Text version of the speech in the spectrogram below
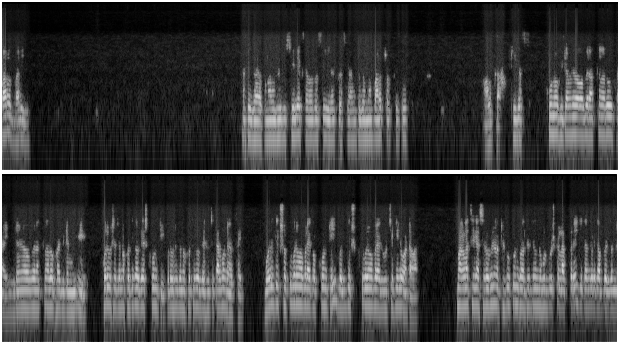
পারদ ভারী? আচ্ছা হালকা। ঠিক আছে। কোন ভিটামিনের অভাবে রোগ হয়? অভাবে রোগ হয় ভিটামিন পরিবেশের জন্য ক্ষতিকর গ্যাস কোনটি? পরিবেশের জন্য ক্ষতিকর গ্যাস হচ্ছে কার্বন ডাই অক্সাইড বৈদ্যুতিক শক্তি পরিমাপের একক কোনটি? বৈদ্যুতিক শক্তি পরিমাপের একক হচ্ছে কিলোওয়াট আওয়ার। বাংলা থেকে আছে রবীন্দ্রনাথ ঠাকুর কোন গ্রন্থের জন্য নোবেল পুরস্কার লাভ করে? গীতাঞ্জলি কাব্যের জন্য।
